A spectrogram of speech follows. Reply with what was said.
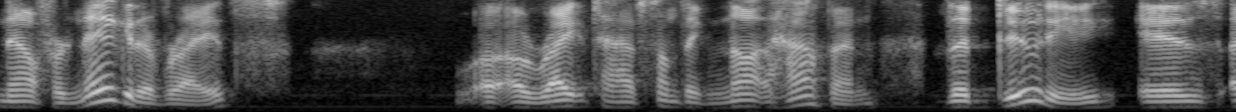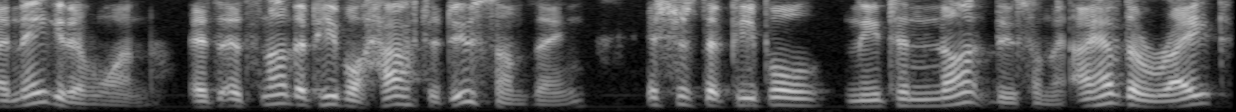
Now, for negative rights, a right to have something not happen, the duty is a negative one. It's, it's not that people have to do something. It's just that people need to not do something. I have the right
